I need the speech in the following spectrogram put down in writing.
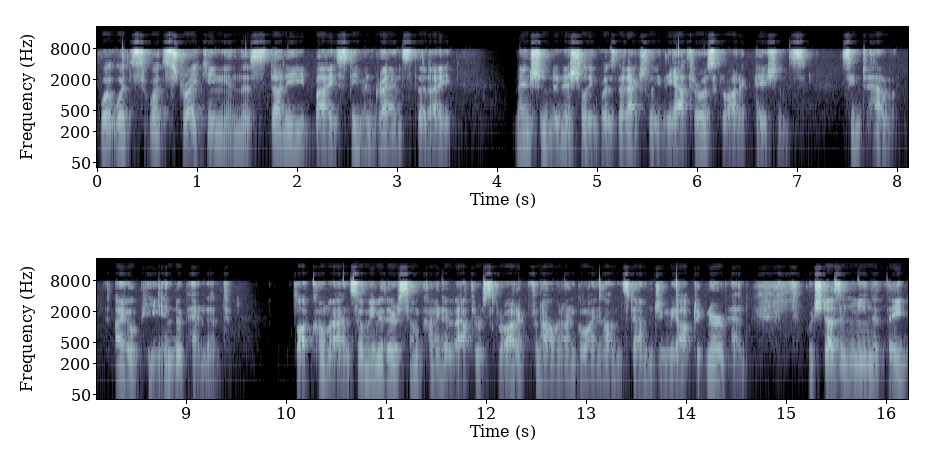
What, what's what's striking in this study by Stephen Drance that I mentioned initially was that actually the atherosclerotic patients seem to have IOP independent glaucoma, and so maybe there's some kind of atherosclerotic phenomenon going on that's damaging the optic nerve head, which doesn't mean that they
